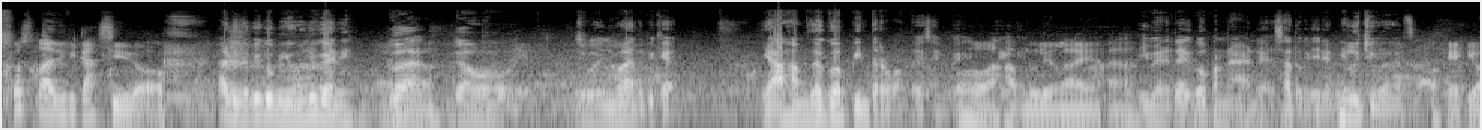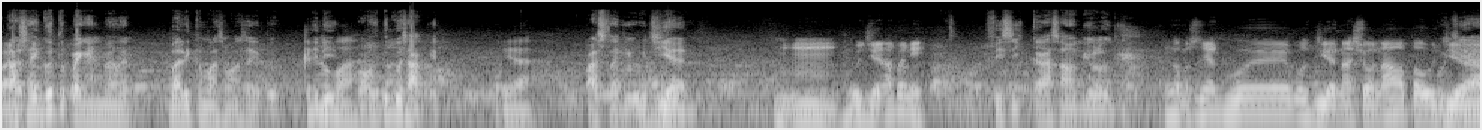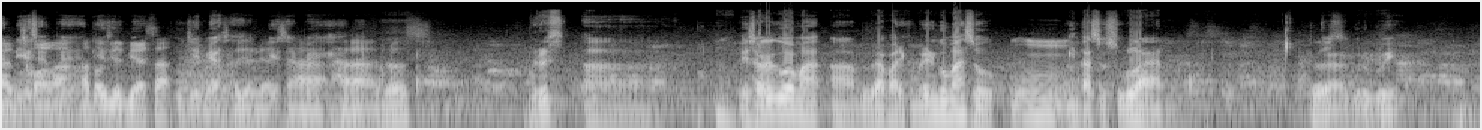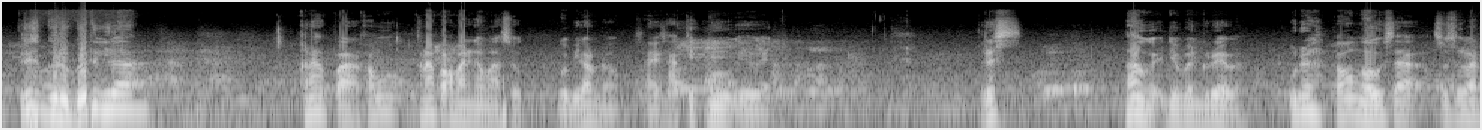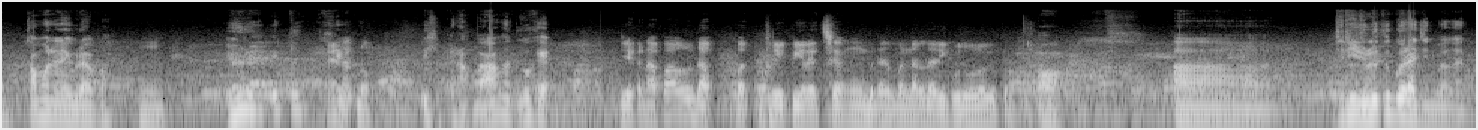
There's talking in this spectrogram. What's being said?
Terus klarifikasi dong. aduh tapi gue bingung juga nih gue Nah. nggak mau cuma-cuma tapi kayak ya alhamdulillah gue pinter waktu SMP Oh, Kayak alhamdulillah ya. gitu. ibaratnya gue pernah ada satu kejadian ini lucu banget sih Oke, gimana? rasanya gue tuh pengen banget balik ke masa-masa itu jadi Kenapa? waktu itu gue sakit Iya. pas lagi ujian Mm-mm. Ujian apa nih? fisika sama biologi Enggak, maksudnya gue ujian nasional atau ujian, Ujian di sekolah SMP, atau ujian SMP. biasa? ujian biasa Ujian biasa. SMP gitu. Ha, terus terus eh, besoknya gue ma- eh, beberapa hari kemudian gue masuk Mm. minta susulan terus? ke guru gue. Terus guru gue tuh bilang kenapa? Kamu kenapa kemarin nggak masuk? Gue bilang dong saya sakit bu gitu kan. Terus tahu nggak jawaban guru apa? Udah kamu nggak usah susulan. Kamu nilai berapa? Hmm. ya udah itu enak dong. ih enak banget. Gue kayak Iya kenapa lu dapet privilege yang benar-benar dari guru lu gitu? oh eh, jadi dulu tuh gue rajin banget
